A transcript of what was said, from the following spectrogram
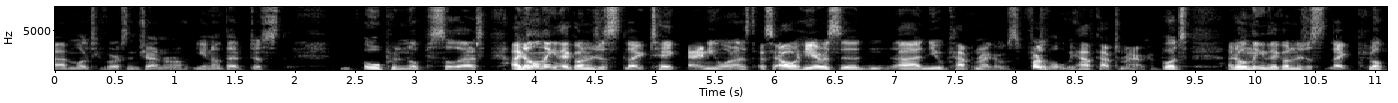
uh, multiverse in general. You know, they're just open up so that I don't think they're going to just like take anyone and say, "Oh, here's a uh, new Captain America." First of all, we have Captain America, but I don't think they're going to just like pluck,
